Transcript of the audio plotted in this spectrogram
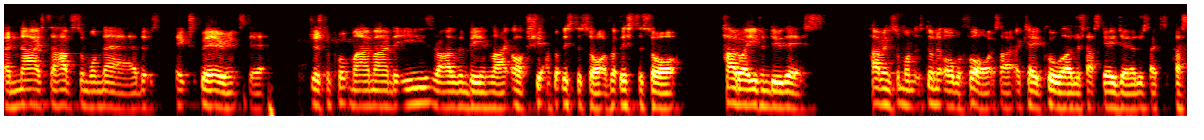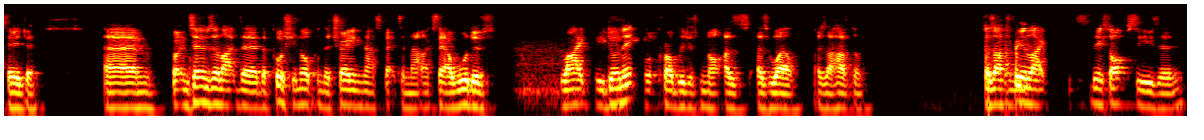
are nice to have someone there that's experienced it just to put my mind at ease rather than being like, oh shit, I've got this to sort, I've got this to sort. How do I even do this? Having someone that's done it all before, it's like, okay, cool, I'll just ask AJ, I'll just ask AJ. Um, but in terms of like the the pushing up and the training aspect and that, like I say, I would have likely done it, but probably just not as as well as I have done. Because I feel like this, this off season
